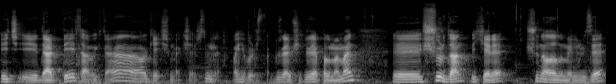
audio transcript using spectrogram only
Hiç e, dert değil. Tamam iki tane. Ha, okey şimdi arkadaşlar. Şimdi yapıyoruz. Güzel bir şekilde yapalım hemen. E, şuradan bir kere şunu alalım elimize.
